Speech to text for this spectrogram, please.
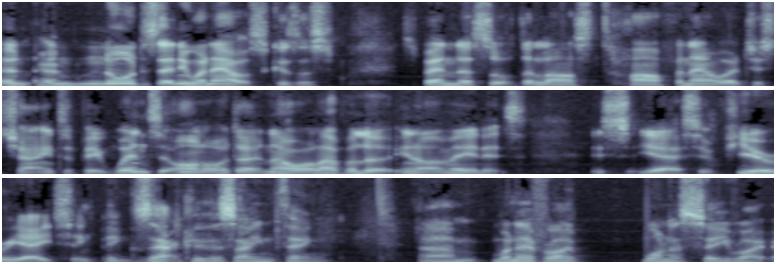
And, Yeah. and nor does anyone else because I spend a sort of the last half an hour just chatting to people. When's it on? Oh, I don't know. I'll have a look. You know what I mean? It's, it's yeah, it's infuriating. Exactly the same thing. Um, whenever I want to see, right,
